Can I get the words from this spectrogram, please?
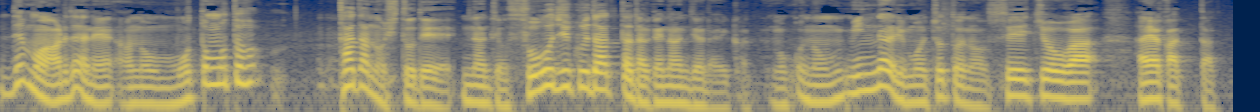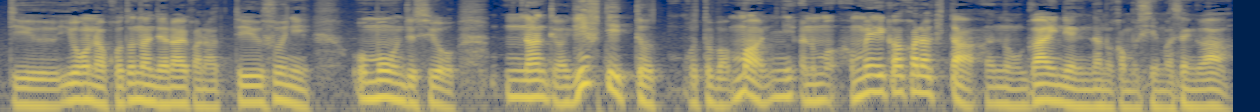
でもあれだよね、あの、もともと、ただの人で、なんていうの、早熟だっただけなんじゃないか。もうこの、みんなよりもちょっとの成長が早かったっていうようなことなんじゃないかなっていうふうに思うんですよ。なんていうか、ギフティッド言葉、まあ、にあの、アメリカから来た、あの、概念なのかもしれませんが、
